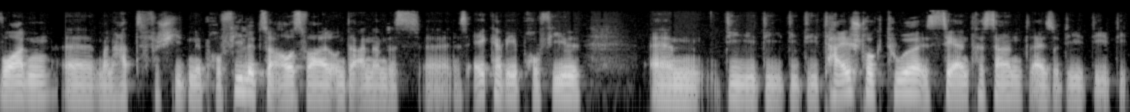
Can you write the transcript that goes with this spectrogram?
worden. Äh, man hat verschiedene Profile zur Auswahl, unter anderem das, äh, das LKW-Profil. Ähm, die, die, die, die Teilstruktur ist sehr interessant, also die, die, die,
